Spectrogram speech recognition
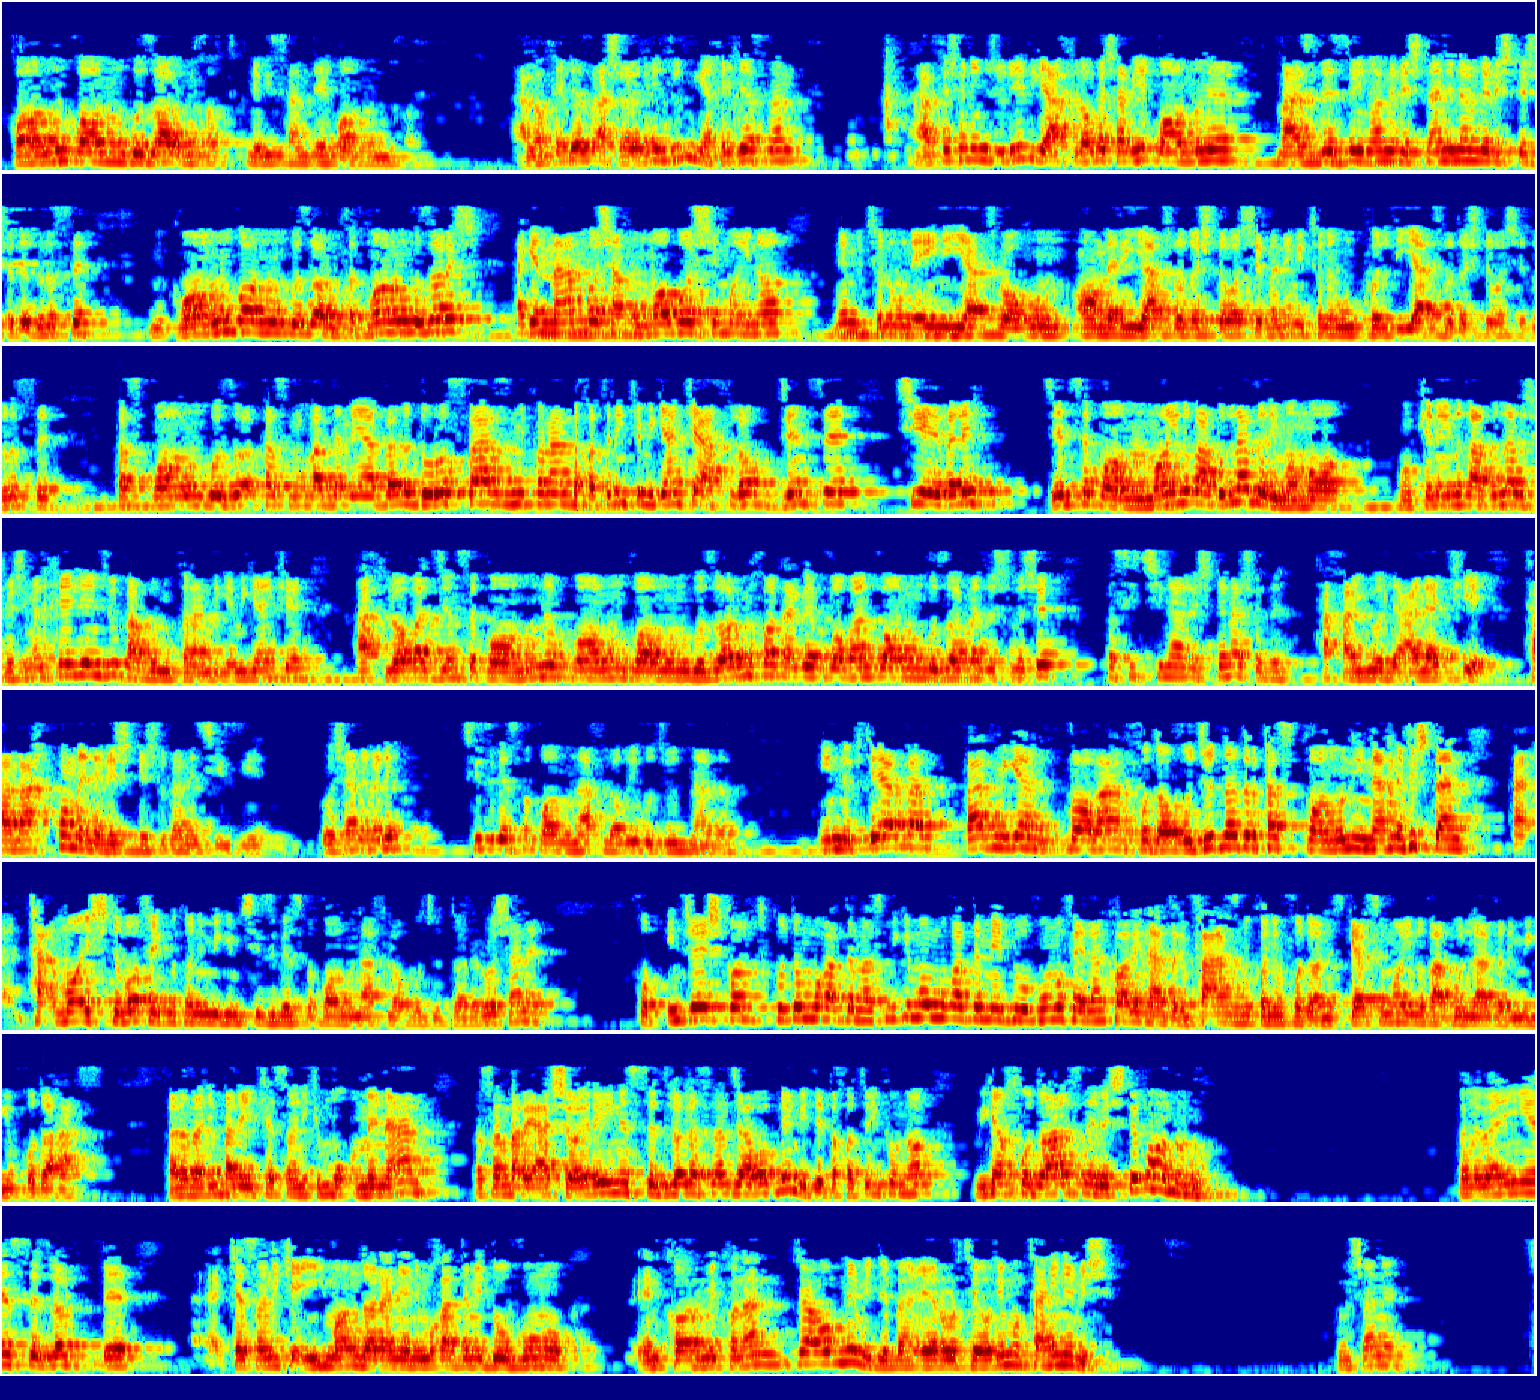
قانون قانون گذار می‌خواد نویسنده قانون می‌خواد. الان خیلی از اشاعره اینجور میگن. خیلی اصلا حرفشون اینجوریه دیگه. اخلاق شبیه قانون مجلس و اینا نوشتن اینم نوشته شده. درسته؟ قانون قانون گذار می‌خواد. قانون گذارش اگه من باشم و ما باشیم و اینا نمی‌تونه اون عینیت رو اون آمریت رو داشته باشه و نمی‌تونه اون کلیت رو داشته باشه. درسته؟ پس قانون گذار پس مقدمه اول رو درست فرض می‌کنن به خاطر اینکه میگن که اخلاق جنس چیه؟ ولی جنس قانون. ما اینو قبول نداریم. ما ممکنه اینو قبول نداشته باشیم ولی خیلی اینجور قبول می‌کنن دیگه. میگن که اخلاق از جنس قانون قانون قانون گذار می‌خواد. اگر واقعا قانون گذار نداشته باشه پس چی نوشته نشده. تخیل علکیه توهم نوشته شدن چیزیه. روشنه ولی چیزی به اسم قانون اخلاقی وجود نداره. این نکته اول بعد میگن واقعا خدا وجود نداره پس قانونی ننوشتن. ما اشتباه فکر می‌کنیم میگیم چیزی به اسم قانون اخلاق وجود داره. روشنه. خب اینجا اشکال کدوم مقدمه است؟ میگه ما مقدمه دوم فعلا کاری نداریم. فرض می‌کنیم خدا نیست. گرچه ما اینو قبول نداریم میگیم خدا هست. بنابراین برای کسانی که مؤمنن مثلا برای اشاعره این استدلال اصلا جواب نمیده به خاطر اینکه اونا میگن خدا هست نوشته قانونو. بنابراین این استدلال به کسانی که ایمان دارن یعنی مقدمه دوم رو انکار می‌کنن جواب نمیده به ارور تئوری منتهی نمیشه. روشنه؟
